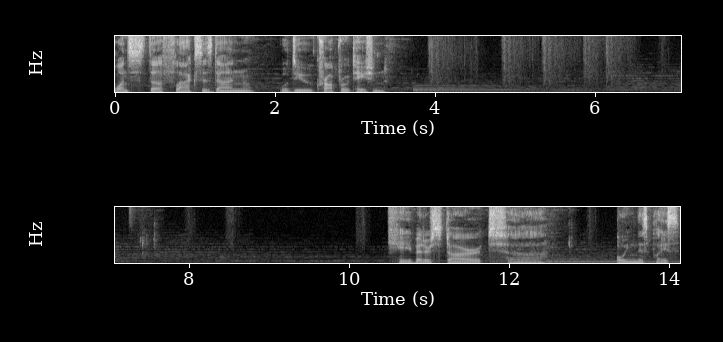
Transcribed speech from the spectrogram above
Once the flax is done, we'll do crop rotation. Okay, better start uh, hoeing this place.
